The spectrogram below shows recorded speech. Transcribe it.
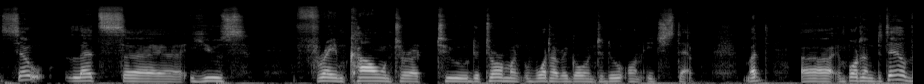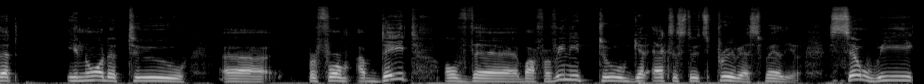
So let's uh, use frame counter to determine what are we going to do on each step. But uh, important detail that in order to uh, perform update of the buffer. We need to get access to its previous value so we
